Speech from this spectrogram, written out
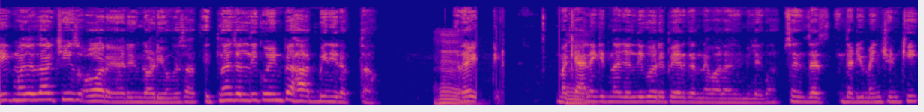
एक मज़ेदार चीज़ और है यार इन गाड़ियों के साथ। इतना जल्दी कोई इन पे हाथ भी नहीं रखता। राइट हम्म। मैकेनिक हम्म। इतना जल्दी कोई रिपेयर करने वाला नहीं मिलेगा। सिंस दैट यू मेंशन कि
